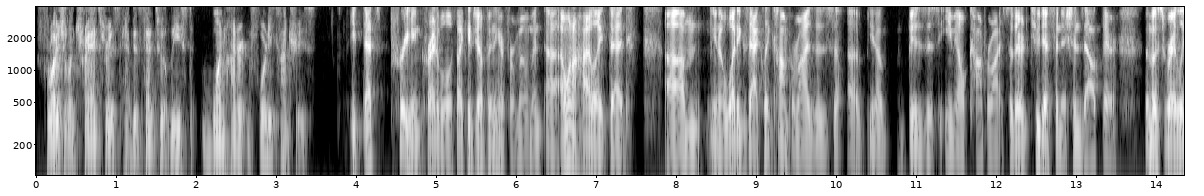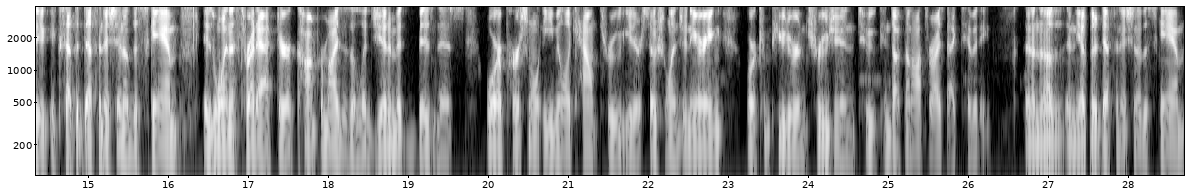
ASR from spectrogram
Fraudulent transfers have been sent to at least 140 countries. That's pretty incredible. If I could jump in here for a moment, uh, I want to highlight that, um, you know, what exactly compromises, uh, you know, business email compromise. So there are two definitions out there. The most readily accepted definition of the scam is when a threat actor compromises a legitimate business or a personal email account through either social engineering or computer intrusion to conduct unauthorized activity. Then another, in the other definition of the scam,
